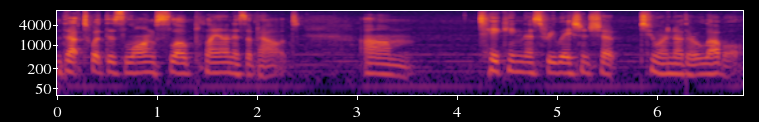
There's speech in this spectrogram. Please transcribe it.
That's what this long, slow plan is about. Um, taking this relationship to another level.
